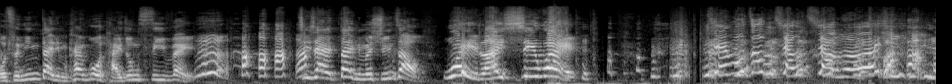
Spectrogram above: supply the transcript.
我曾经带你们看过台中 C 位，接下来带你们寻找未来 C 位。节目中讲讲而已。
